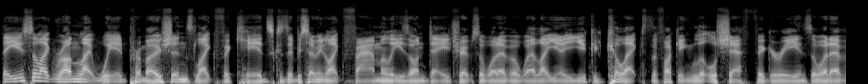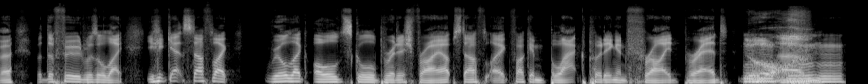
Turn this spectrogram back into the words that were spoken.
they used to like run like weird promotions like for kids because there'd be so many like families on day trips or whatever where like you know you could collect the fucking little chef figurines or whatever, but the food was all like you could get stuff like real like old school British fry up stuff like fucking black pudding and fried bread. Um, Mhm.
